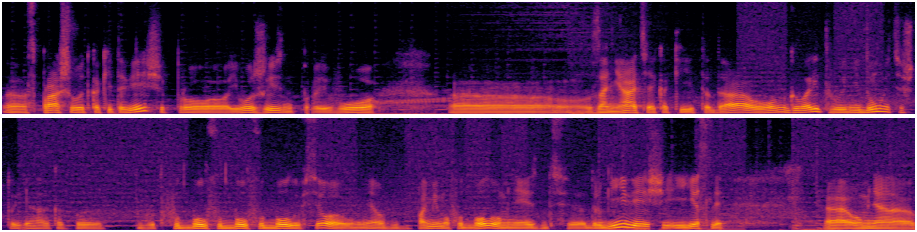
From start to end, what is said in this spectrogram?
э, спрашивают какие-то вещи про его жизнь, про его э, занятия какие-то, да, он говорит, вы не думайте, что я как бы вот футбол, футбол, футбол и все. У меня помимо футбола у меня есть э, другие вещи, и если э, у меня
